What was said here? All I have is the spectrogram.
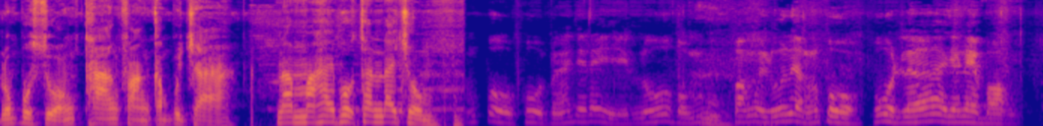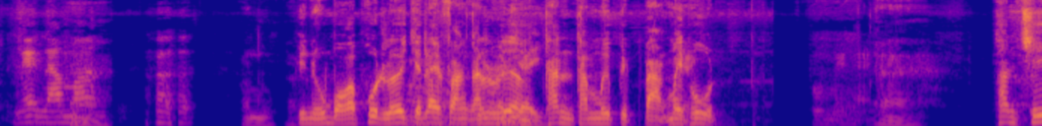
หลวงปู่สวงทางฝั่งกัมพูชานำมาให้พวกท่านได้ชมหลวงปู่พูดมาจะได้รู้ผมฟังไม่รู้เรื่องหลวงปู่พูดเลยจะได้บอก แนะนำมาพี่หนูบอกว่าพูดเลยจะได้ฟังกันเรื่อง ท่านทำมือปิดปากไม่พูด ท่านชี้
